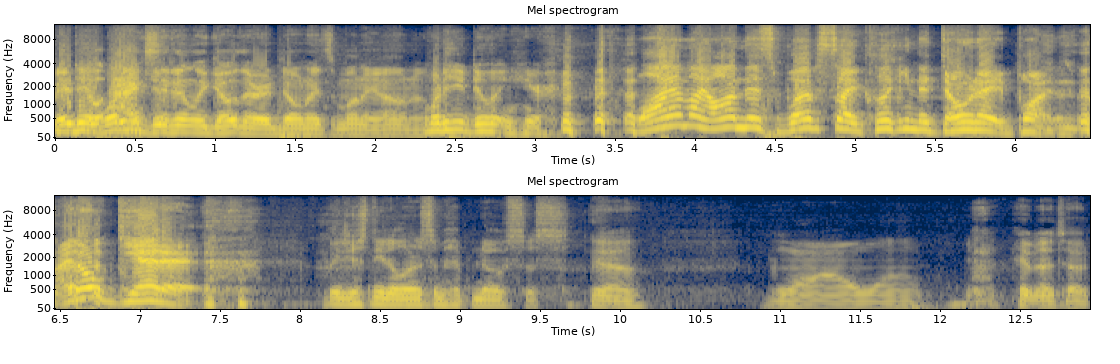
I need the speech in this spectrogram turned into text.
Maybe did, you'll what, are you do- accidentally go there and donate some money. I don't know. what are you doing here? Why am I on this website clicking the donate button? I don't get it. we just need to learn some hypnosis. Yeah. Wow, wow. Yeah. Hypnotoad.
